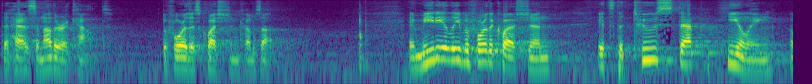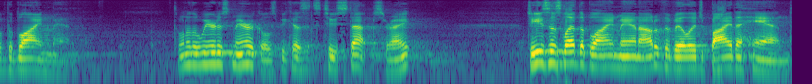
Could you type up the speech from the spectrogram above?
that has another account before this question comes up. Immediately before the question, it's the two step healing of the blind man. It's one of the weirdest miracles because it's two steps, right? Jesus led the blind man out of the village by the hand,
